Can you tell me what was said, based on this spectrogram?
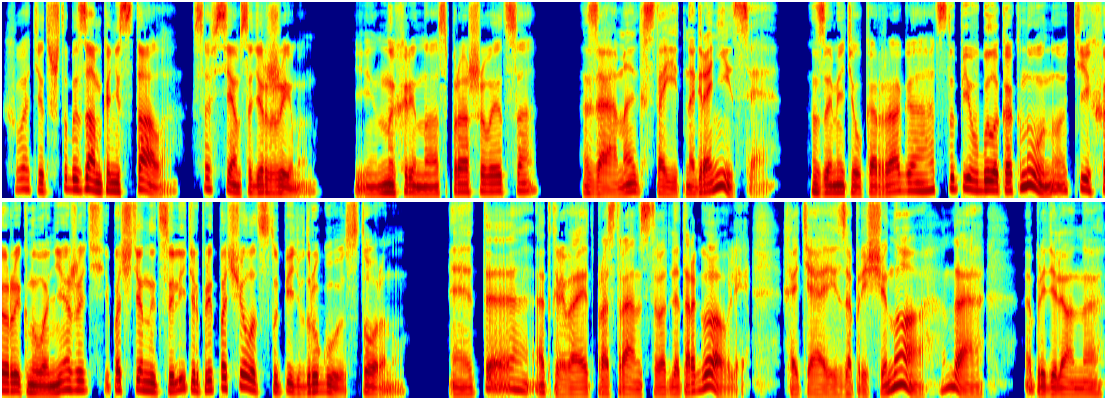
хватит, чтобы замка не стало, совсем содержимым. И нахрена, спрашивается? Замок стоит на границе. — заметил Каррага, отступив было к окну, но тихо рыкнула нежить, и почтенный целитель предпочел отступить в другую сторону. «Это открывает пространство для торговли, хотя и запрещено, да, определенно,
